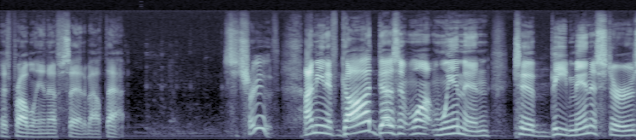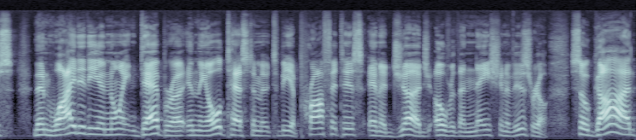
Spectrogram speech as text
There's probably enough said about that. It's the truth. I mean, if God doesn't want women to be ministers, then why did he anoint Deborah in the Old Testament to be a prophetess and a judge over the nation of Israel? So God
